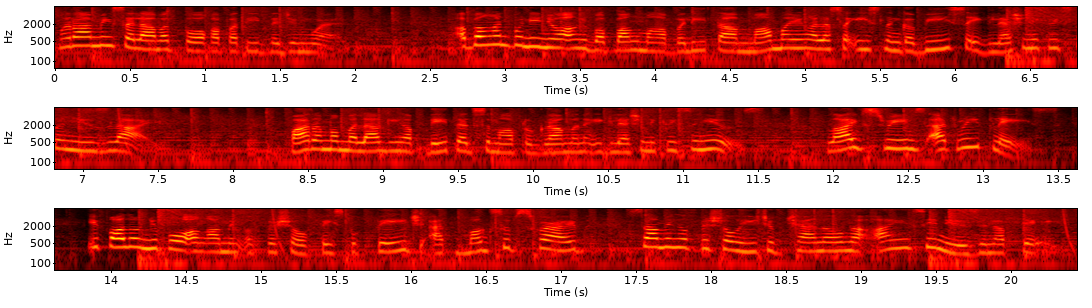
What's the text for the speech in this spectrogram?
maraming salamat po kapatid na Jimwell. Abangan po ninyo ang iba pang mga balita mamayang alas 6 ng gabi sa Iglesia ni Cristo News Live. Para mamalaging updated sa mga programa ng Iglesia ni Cristo News, live streams at replays, I-follow niyo po ang aming official Facebook page at mag-subscribe sa aming official YouTube channel na INC News and Updates.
